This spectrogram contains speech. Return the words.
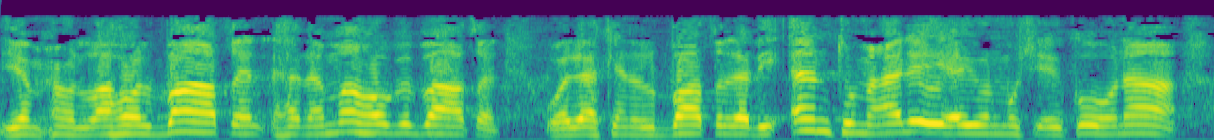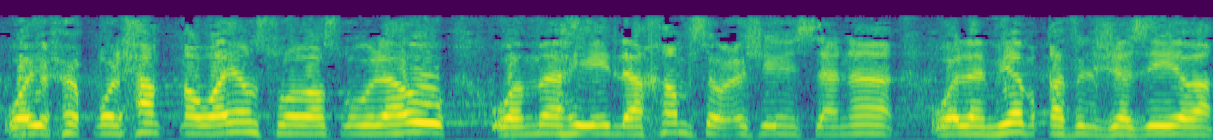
يمحو الله الباطل هذا ما هو بباطل. ولكن الباطل الذي أنتم عليه أيها المشركون ويحق الحق وينصر رسوله وما هي إلا خمسة وعشرين سنة ولم يبق في الجزيرة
